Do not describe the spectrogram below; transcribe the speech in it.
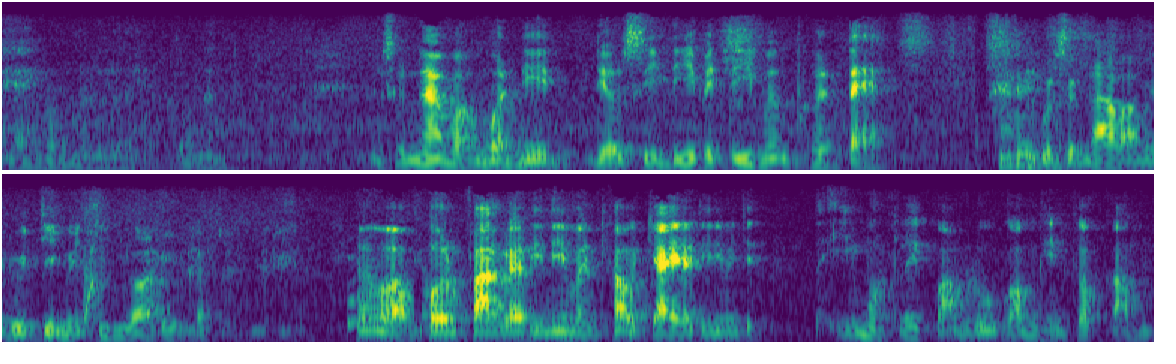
แทงลงมันเลยตรงนั้นคุณสุนาบอกงวดนี้เดี๋ยวซีดี ไปตีเมืองเพิร์ตแตก คุณสุนาว่าไม่รู้จริงไม่จริงรอดูกันถ้าบอกคนฟังแล้วทีนี้มันเข้าใจแล้วทีนี้มันจะตีหมดเลยความรู้ความเห็นเก่าๆมัน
